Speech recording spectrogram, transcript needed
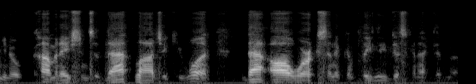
you know combinations of that logic you want, that all works in a completely disconnected mode.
